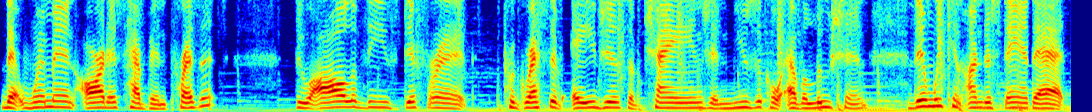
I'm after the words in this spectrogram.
that women artists have been present through all of these different progressive ages of change and musical evolution, then we can understand that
